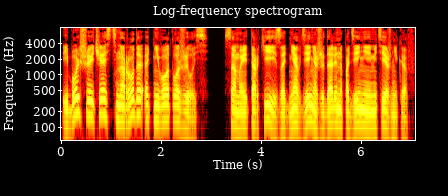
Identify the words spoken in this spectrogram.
и большая часть народа от него отложилась. Самые Тарки изо дня в день ожидали нападения мятежников.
